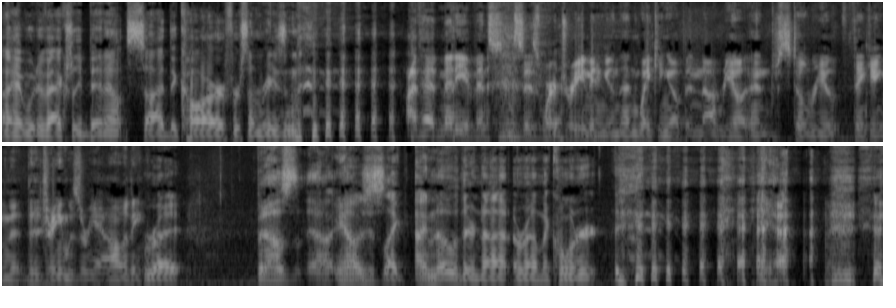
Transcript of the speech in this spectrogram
I would have actually been outside the car for some reason. I've had many of instances where dreaming and then waking up and not real and still real thinking that the dream was reality. right. But I was, uh, you know, I was just like, I know they're not around the corner. Yeah.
